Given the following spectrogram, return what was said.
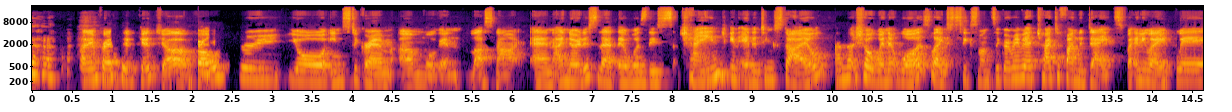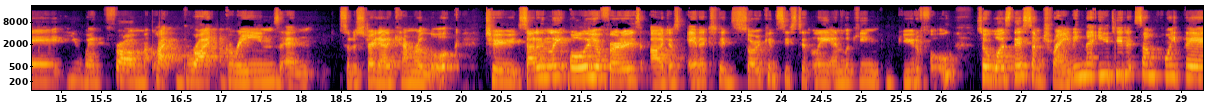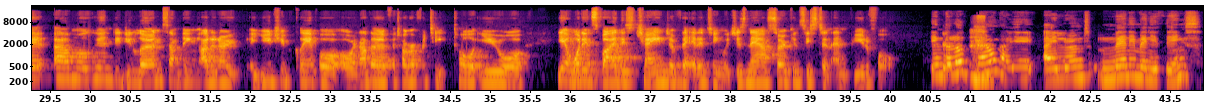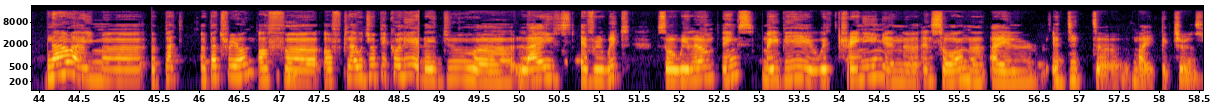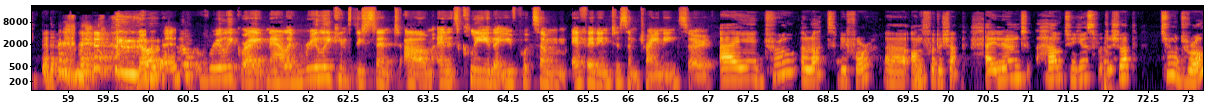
yeah. quite impressive. Good job. Rolled through your Instagram, um, Morgane, last night, and I noticed that there was this change in editing style. I'm not sure when it was, like six months ago. Maybe I tried to find the dates, but anyway, where you went from quite bright greens and sort of straight out of camera look to suddenly all of your photos are just edited so consistently and looking beautiful. So, was there some training that you did at some point there, uh, Morgane? Did you learn something? I don't know, a YouTube clip or, or another photographer t- taught you, or yeah, what inspired this change of the editing, which is now so consistent and beautiful? In the lockdown, I I learned many many things. Now I'm a pat- a Patreon of uh, of Claudio Piccoli. They do uh, lives every week, so we learn things. Maybe with training and uh, and so on, uh, I'll edit uh, my pictures better. no, they look really great now, like really consistent. Um, and it's clear that you've put some effort into some training. So, I drew a lot before uh, on Photoshop. I learned how to use Photoshop to draw,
